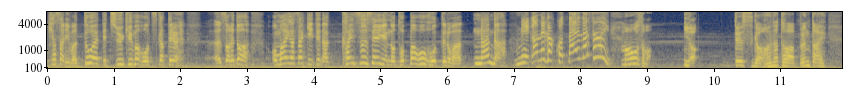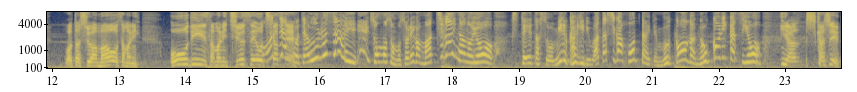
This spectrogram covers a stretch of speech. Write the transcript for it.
キャサリンはどうやって中級魔法を使ってる？それとお前がさっき言ってた回数制限の突破方法ってのはなんだ？メガメガ答えなさい！魔王様。いやですがあなたは文体。私は魔王様にオーディーン様に忠誠をごちゃ誓ってごちゃうるさい。そもそもそれが間違いなのよ。ステータスを見る限り私が本体で向こうが残りかすよ。どっいやしかし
